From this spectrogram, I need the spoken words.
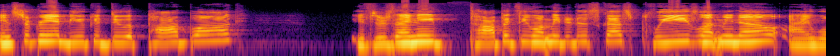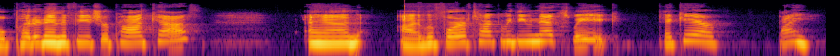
Instagram. You could do it pod blog. If there's any topics you want me to discuss, please let me know. I will put it in a future podcast. And I look forward to talking with you next week. Take care. Bye.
